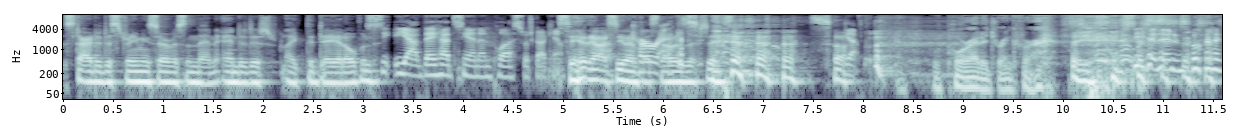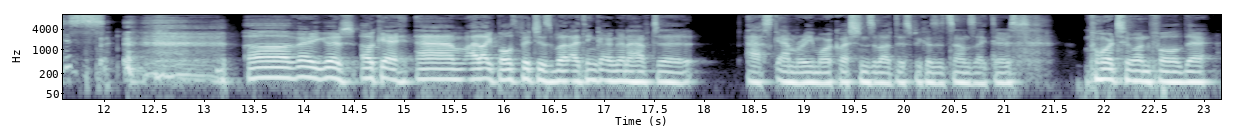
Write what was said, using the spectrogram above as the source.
started a streaming service and then ended it like the day it opened? C- yeah, they had CNN Plus, which got canceled. C- yeah, CNN Correct. Plus. That was it. so, yeah. We'll pour out a drink for her. CNN Plus. Oh, very good. Okay. Um, I like both pitches, but I think I'm going to have to ask Anne-Marie more questions about this because it sounds like there's more to unfold there.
